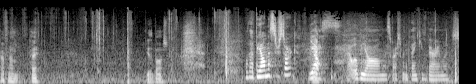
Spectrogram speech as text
wrapping up. Hey. You're the boss. Will that be all, Mr. Stark? Yes, that will be all, Miss Rushman. Thank you very much.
